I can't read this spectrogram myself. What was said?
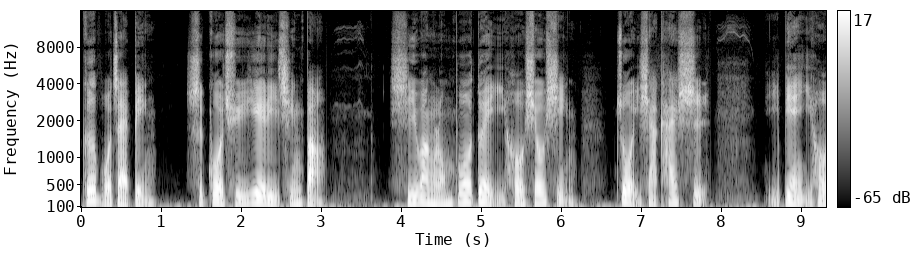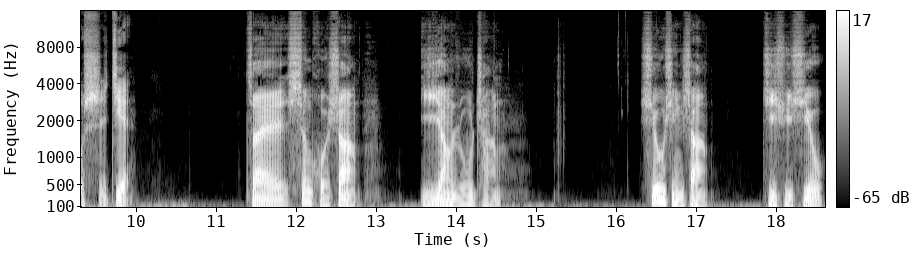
胳膊在病，是过去业力轻报。希望龙波对以后修行做一下开示，以便以后实践。在生活上一样如常。修行上继续修，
